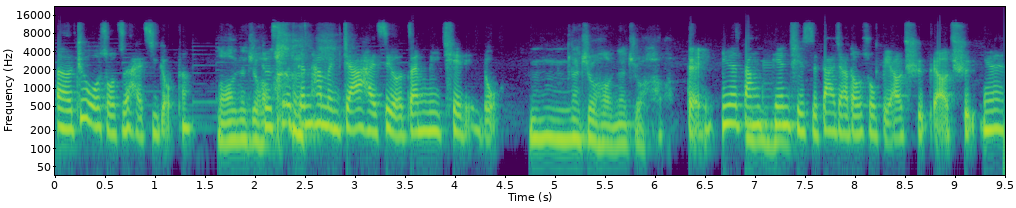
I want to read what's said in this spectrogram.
呃，据我所知还是有的。哦，那就好，就是跟他们家还是有在密切联络。嗯，那就好，那就好。对，因为当天其实大家都说不要去，不要去，因为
